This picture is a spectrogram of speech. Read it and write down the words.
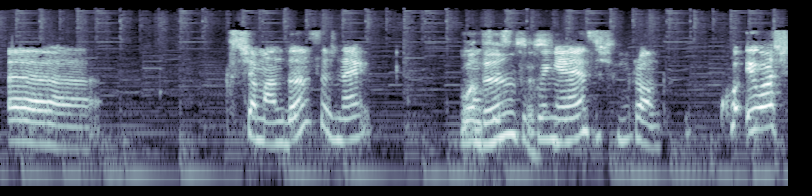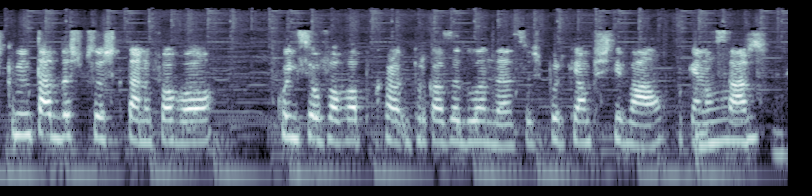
uh, que se chama Andanças, né? O Andanças. Se tu conheces, sim. pronto. Eu acho que metade das pessoas que está no forró conheceu o forró por, por, causa do Andanças, porque é um festival, para quem não Nossa. sabe,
